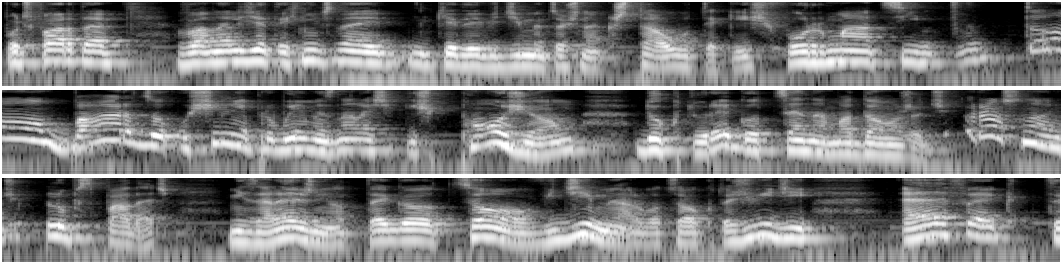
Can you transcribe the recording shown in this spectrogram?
Po czwarte, w analizie technicznej, kiedy widzimy coś na kształt jakiejś formacji, to bardzo usilnie próbujemy znaleźć jakiś poziom, do którego cena ma dążyć, rosnąć lub spadać. Niezależnie od tego, co widzimy albo co ktoś widzi, efekt,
